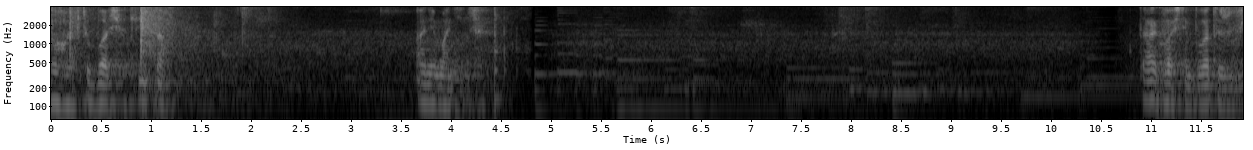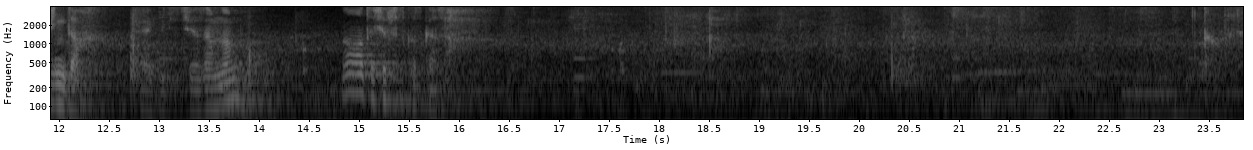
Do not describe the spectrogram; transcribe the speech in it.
No i tu była świetlica. A nie ma nic. Tak, właśnie, była też winda, jak widzicie za mną. No, to się wszystko zgadza. Kurde.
